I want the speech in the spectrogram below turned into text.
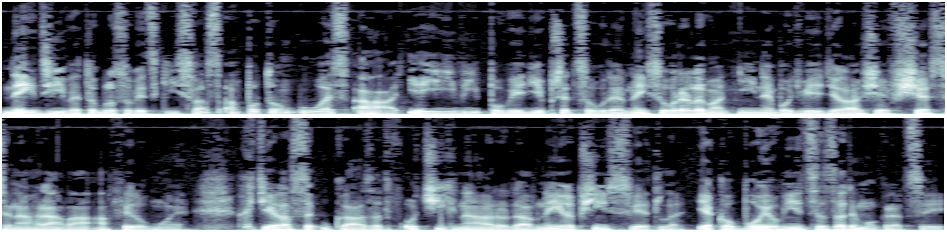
Nejdříve to byl Sovětský svaz a potom USA. Její výpovědi před soudem nejsou relevantní, neboť věděla, že vše se nahrává a filmuje. Chtěla se ukázat v očích národa v nejlepším světle, jako bojovnice za demokracii.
